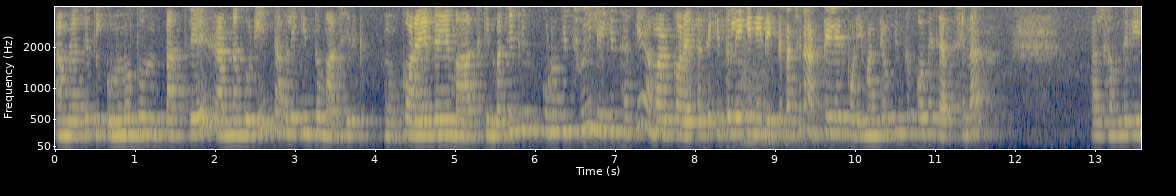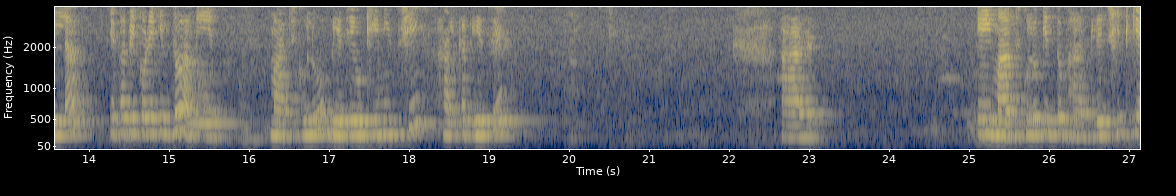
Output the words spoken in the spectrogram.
আমরা যদি কোনো নতুন পাত্রে রান্না করি, তাহলে কিন্তু মাছের কড়াইয়ের গায়ে মাছ কিংবা যে কোনো কিছুই লেগে থাকে। আমার কড়াইটাতে কিন্তু লেগে নেই, দেখতে পাচ্ছেন? আর তেলের পরিমাণটাও কিন্তু কমে যাচ্ছে না। আলহামদুলিল্লাহ। এভাবে করে কিন্তু আমি মাছগুলো ভেজে উঠিয়ে নিচ্ছি, হালকা ভেজে। আর এই মাছগুলো কিন্তু ভাজলে ছিটকে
